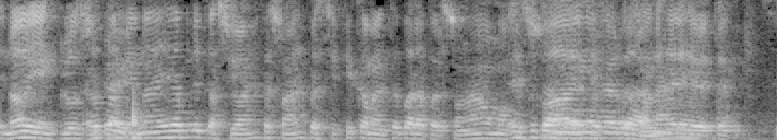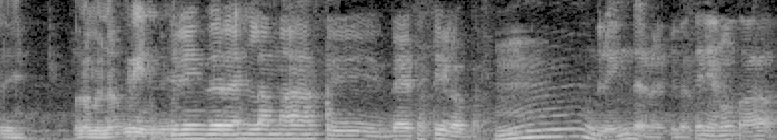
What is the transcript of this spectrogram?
No, y incluso también hay aplicaciones que son específicamente para personas homosexuales, es personas LGBT. Sí, por lo menos Grindr. Grinder es la más así de ese estilo. Pues. Mmm, Grindr, aquí la tenía anotada.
